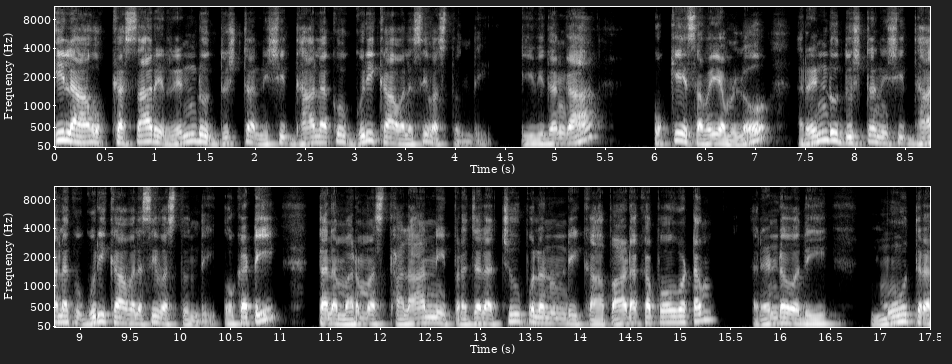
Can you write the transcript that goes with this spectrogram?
ఇలా ఒక్కసారి రెండు దుష్ట నిషిద్ధాలకు గురి కావలసి వస్తుంది. ఈ విధంగా ఒకే సమయంలో రెండు దుష్ట నిషిద్ధాలకు గురి కావలసి వస్తుంది. ఒకటి తన మర్మ స్థలాన్ని ప్రజల చూపుల నుండి కాపాడకపోవటం. రెండవది మూత్ర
